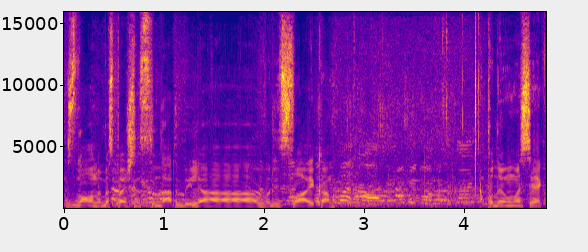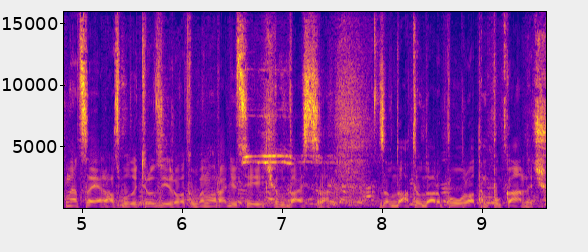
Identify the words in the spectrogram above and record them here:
Знову небезпечний стандарт біля воріт Славіка. Подивимося, як на цей раз будуть розігрувати виноградівці і чи вдасться завдати удару по воротам. Пуканич.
